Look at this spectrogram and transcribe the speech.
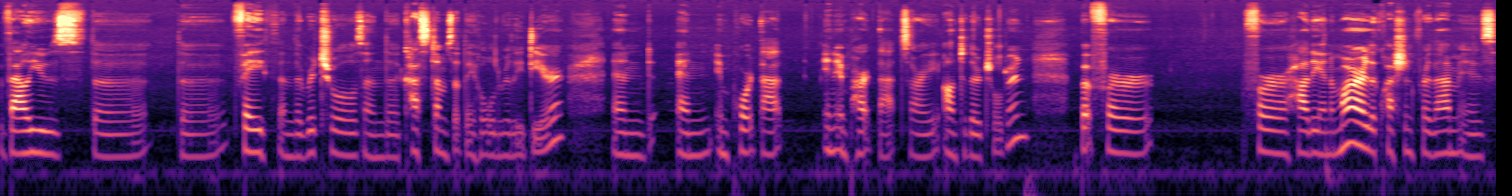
values the the faith and the rituals and the customs that they hold really dear, and and import that and impart that sorry onto their children. But for for Hadi and Amar, the question for them is,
